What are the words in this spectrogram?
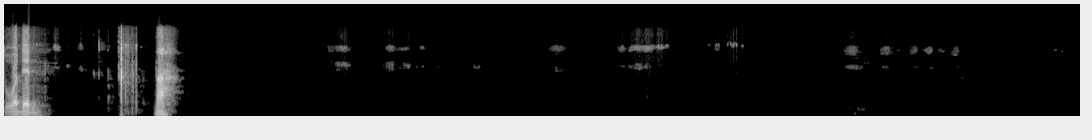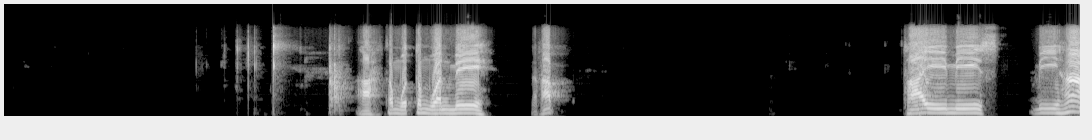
ตัวเด่นนะอะทั้งหมดทั้งมวลมีนะครับ ไทยมีมีห้า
